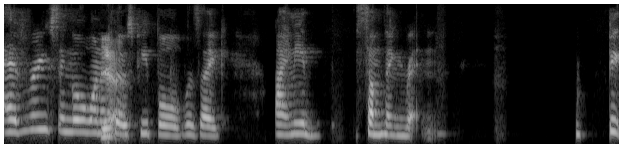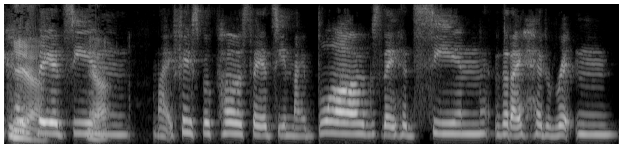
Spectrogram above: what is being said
every single one of those people was like, I need something written because Yeah. they had Yeah. seen my Facebook posts, they had seen my blogs, they had seen that I had written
